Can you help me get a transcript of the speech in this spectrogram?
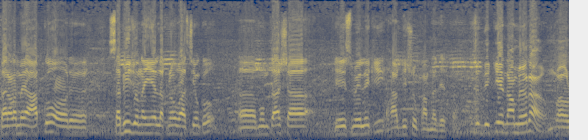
कारण मैं आपको और सभी जो नहीं है, लखनऊ वासियों को मुमताज़ शाह के इस मेले की हार्दिक शुभकामना देता हूँ। तो देखिए, नाम मेरा और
